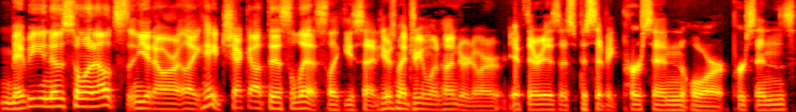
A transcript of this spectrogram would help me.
maybe you know someone else, you know, or like, hey, check out this list. Like you said, here's my Dream 100. Or if there is a specific person or persons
